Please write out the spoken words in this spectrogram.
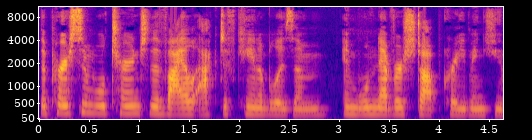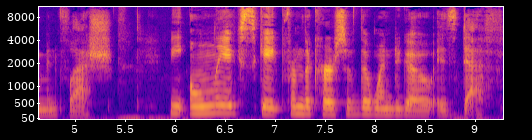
the person will turn to the vile act of cannibalism and will never stop craving human flesh. The only escape from the curse of the Wendigo is death.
